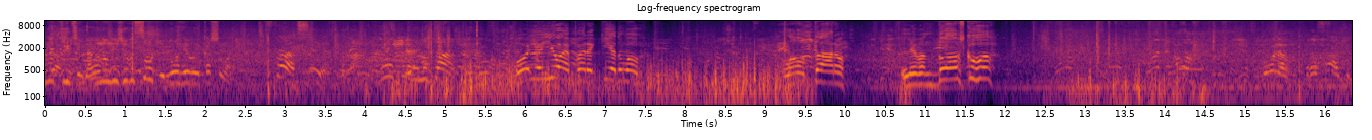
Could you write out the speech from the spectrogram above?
він як дівчинка, він дуже високий, ноги кашла. Так. Ой-ой-ой, перекидував Лаутаро Левандовського. Коля, красавчик,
